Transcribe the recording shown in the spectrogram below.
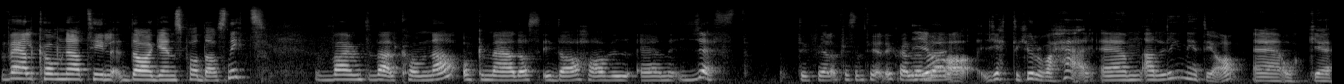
Välkomna till dagens poddavsnitt. Varmt välkomna och med oss idag har vi en gäst. Du får gärna presentera dig själv. Ja, jättekul att vara här. Um, Adeline heter jag eh, och eh,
